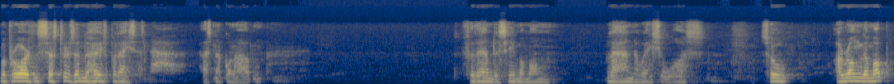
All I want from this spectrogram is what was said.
my brothers and sisters in the house, but I said, nah, that's not going to happen. For them to see my mum lying the way she was. So I rung them up,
